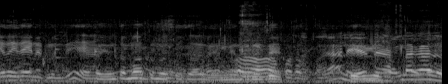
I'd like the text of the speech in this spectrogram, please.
ఏదో ఇదైనట్లుంది. కదా.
